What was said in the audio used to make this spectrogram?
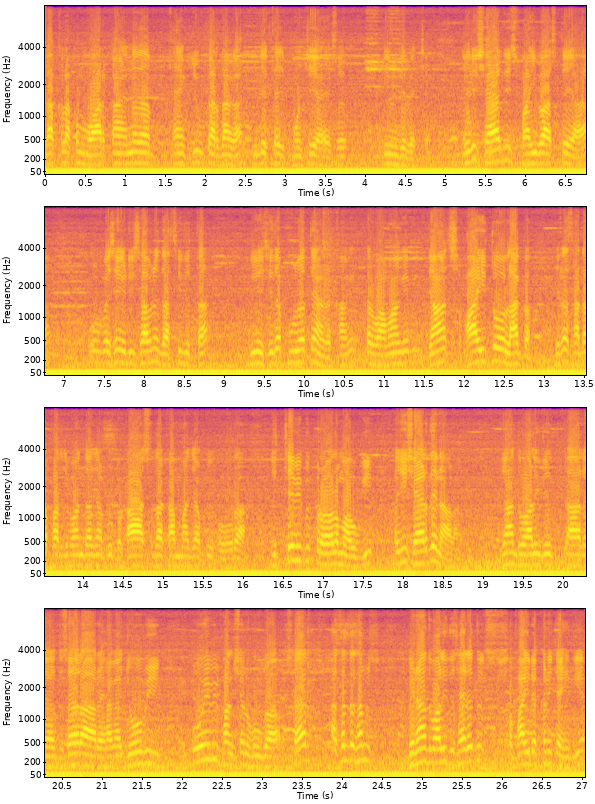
ਲੱਖ ਲੱਖ ਮੁਬਾਰਕਾਂ ਇਹਨਾਂ ਦਾ ਥੈਂਕ ਯੂ ਕਰਦਾਗਾ ਜਿਹੜੇ ਇੱਥੇ ਅੱਜ ਪਹੁੰਚੇ ਆ ਇਸ ਟੀਮ ਦੇ ਵਿੱਚ। ਜਿਹੜੀ ਸ਼ਹਿਰ ਦੀ ਸਫ਼ਾਈ ਵਾਸਤੇ ਆ, ਉਹ ਵੈਸੇ ਏਡੀ ਸਾਹਿਬ ਨੇ ਦੱਸ ਹੀ ਦਿੱਤਾ ਵੀ ਅਸੀਂ ਦਾ ਪੂਰਾ ਧਿਆਨ ਰੱਖਾਂਗੇ, ਕਰਵਾਵਾਂਗੇ ਵੀ, ਜਾਂ ਸਫ਼ਾਈ ਤੋਂ ਅਲੱਗ ਜਿਹੜਾ ਸਾਡਾ ਫਰਜ਼ ਬਣਦਾ ਜਾਂ ਕੋਈ ਵਿਕਾਸ ਦਾ ਕੰਮ ਆ ਜਾਂ ਕੋਈ ਹੋਰ ਆ, ਜਿੱਥੇ ਵੀ ਕੋਈ ਪ੍ਰੋਬਲਮ ਆਊਗੀ, ਅਸੀਂ ਸ਼ਹਿਰ ਦੇ ਨਾਲ ਆ। ਜਾਂ ਦੀਵਾਲੀ ਦੇ ਆ ਰਿਹਾ, ਦੁਸਹਿਰਾ ਆ ਰਿਹਾ ਹੈਗਾ, ਜੋ ਵੀ ਕੋਈ ਵੀ ਫੰਕਸ਼ਨ ਹੋਊਗਾ, ਸ਼ਹਿਰ ਅਸਲ ਤਾਂ ਸਾਨੂੰ ਬਿਨਾਂ ਦੀਵਾਲੀ ਦੁਸਹਿਰੇ ਤੋਂ ਸਫ਼ਾਈ ਰੱਖਣੀ ਚਾਹੀਦੀ ਹੈ।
